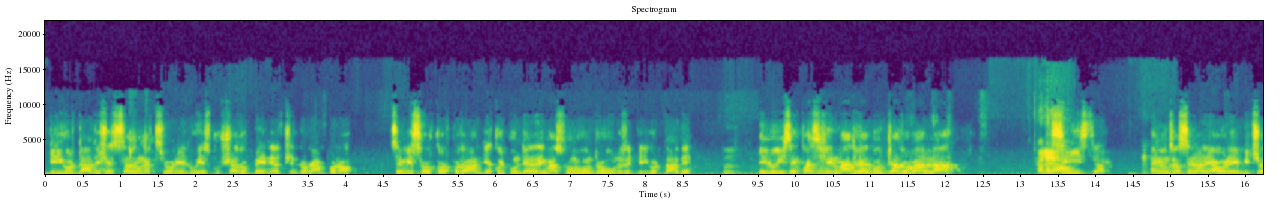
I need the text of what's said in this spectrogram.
vi ricordate, c'è stata un'azione e lui è sgusciato bene al centrocampo, no? Si è messo col corpo davanti. A quel punto era rimasto uno contro uno, se vi ricordate, mm. e lui si è quasi fermato e ha appoggiato palla a sinistra. Mm. E non so se era Leao Rebic a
